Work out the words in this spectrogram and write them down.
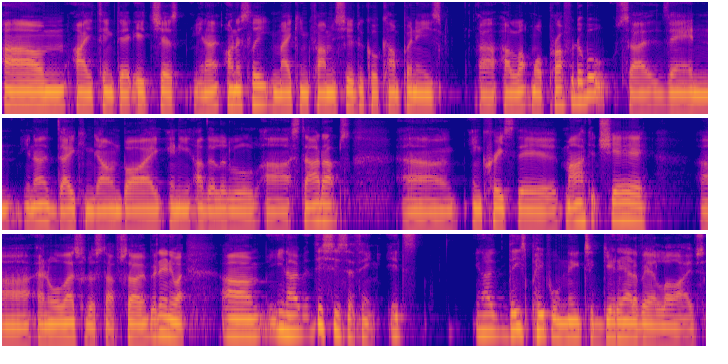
Um, I think that it's just, you know, honestly, making pharmaceutical companies uh, a lot more profitable. So then, you know, they can go and buy any other little uh, startups, uh, increase their market share, uh, and all that sort of stuff. So, but anyway, um, you know, this is the thing. It's, you know, these people need to get out of our lives.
